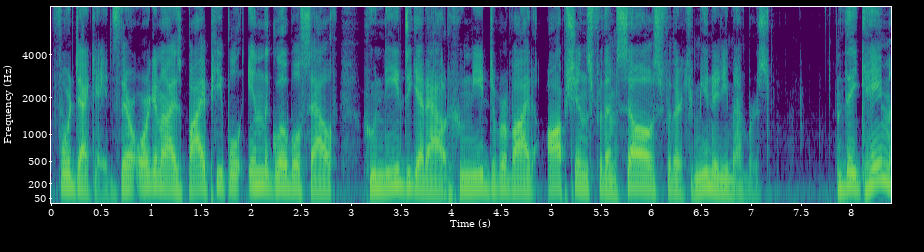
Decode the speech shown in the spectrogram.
for decades. They're organized by people in the global south who need to get out, who need to provide options for themselves, for their community members. They came.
